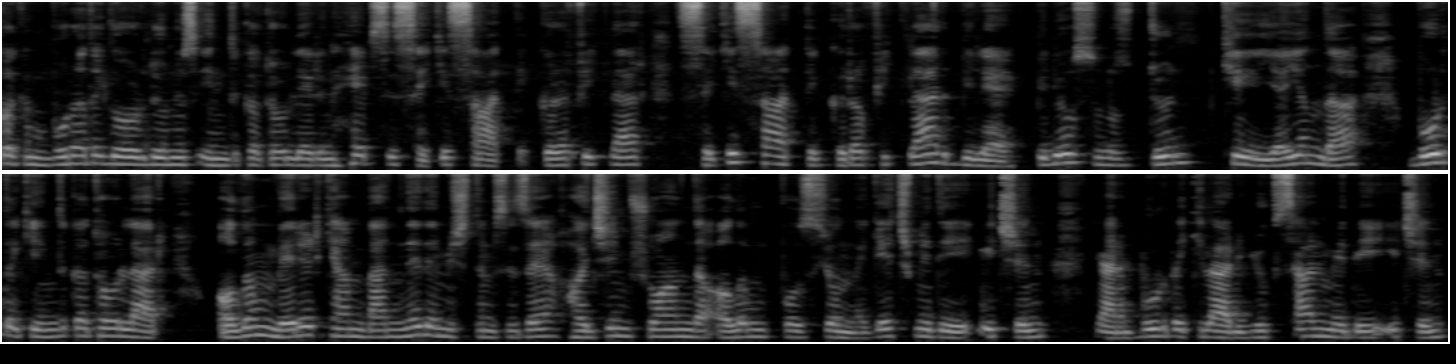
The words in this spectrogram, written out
Bakın burada gördüğünüz indikatörlerin hepsi 8 saatlik grafikler. 8 saatlik grafikler bile biliyorsunuz dünkü yayında buradaki indikatörler alım verirken ben ne demiştim size? Hacim şu anda alım pozisyonuna geçmediği için yani buradakiler yükselmediği için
